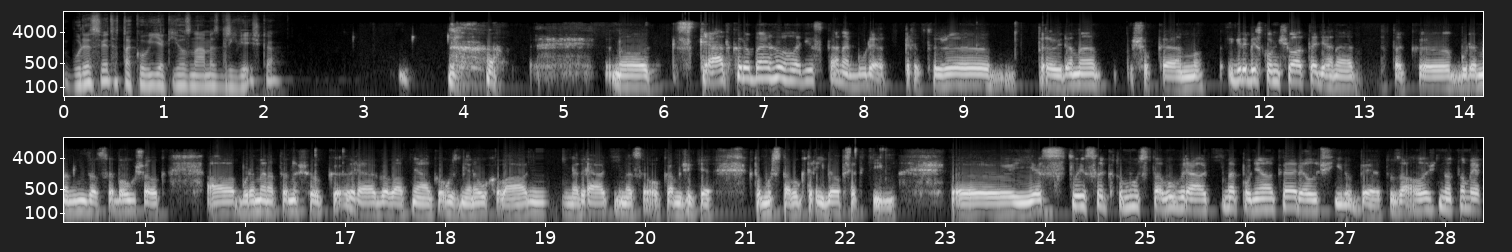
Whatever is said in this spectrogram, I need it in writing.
bude svět takový, jaký ho známe z dřívějška? No, z krátkodobého hlediska nebude, protože projdeme šokem, i kdyby skončila teď hned, tak eh, budeme mít za sebou šok a budeme na ten šok reagovat nějakou změnou chování. Nevrátíme se okamžitě k tomu stavu, který byl předtím. Eh, jestli se k tomu stavu vrátíme po nějaké delší době, to záleží na tom, jak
